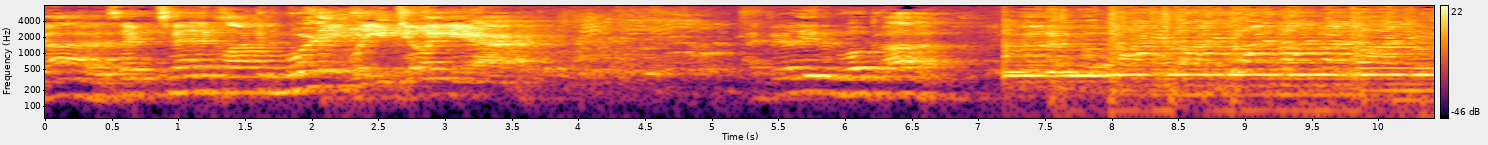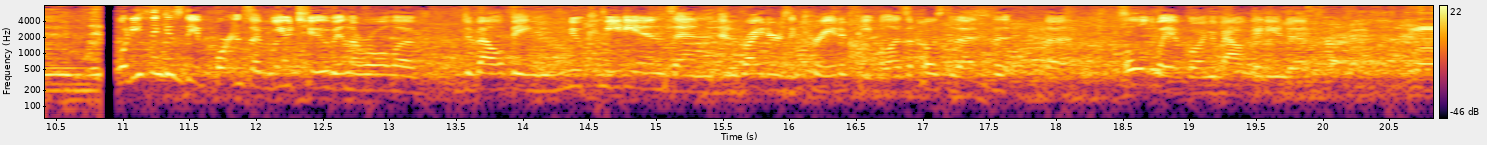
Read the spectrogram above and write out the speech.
God, it's like 10 o'clock in the morning. What are you doing here? I barely even woke up. What do you think is the importance of YouTube in the role of developing new comedians and, and writers and creative people as opposed to the, the, the old way of going about getting into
